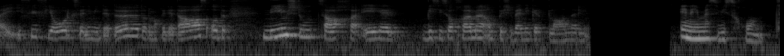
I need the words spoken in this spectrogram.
in fünf Jahren sehe ich mich dort oder mache ich das? Oder nimmst du die Sachen eher wie sie so kommen und bist weniger Planerin? Ich nehme es, wie es kommt.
